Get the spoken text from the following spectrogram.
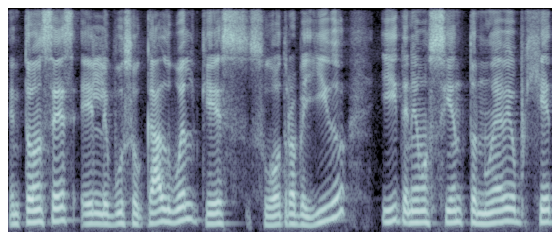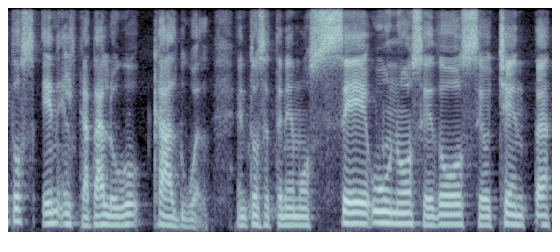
Entonces él le puso Caldwell, que es su otro apellido, y tenemos 109 objetos en el catálogo Caldwell. Entonces tenemos C1, C2, C80,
